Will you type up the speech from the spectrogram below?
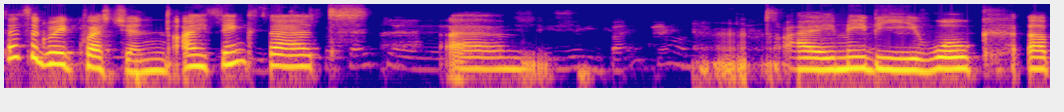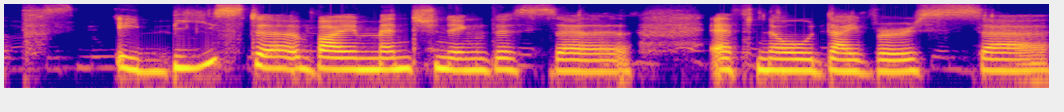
That's a great question. I think that um, I maybe woke up a beast uh, by mentioning this uh, ethno-diverse uh,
